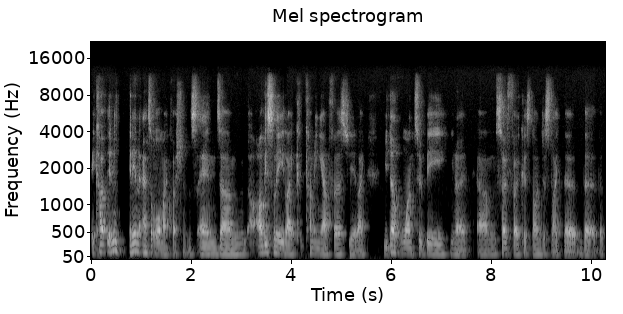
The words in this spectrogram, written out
it, it didn't it didn't answer all my questions, and um, obviously like coming out first year, like you don't want to be you know um, so focused on just like the the the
